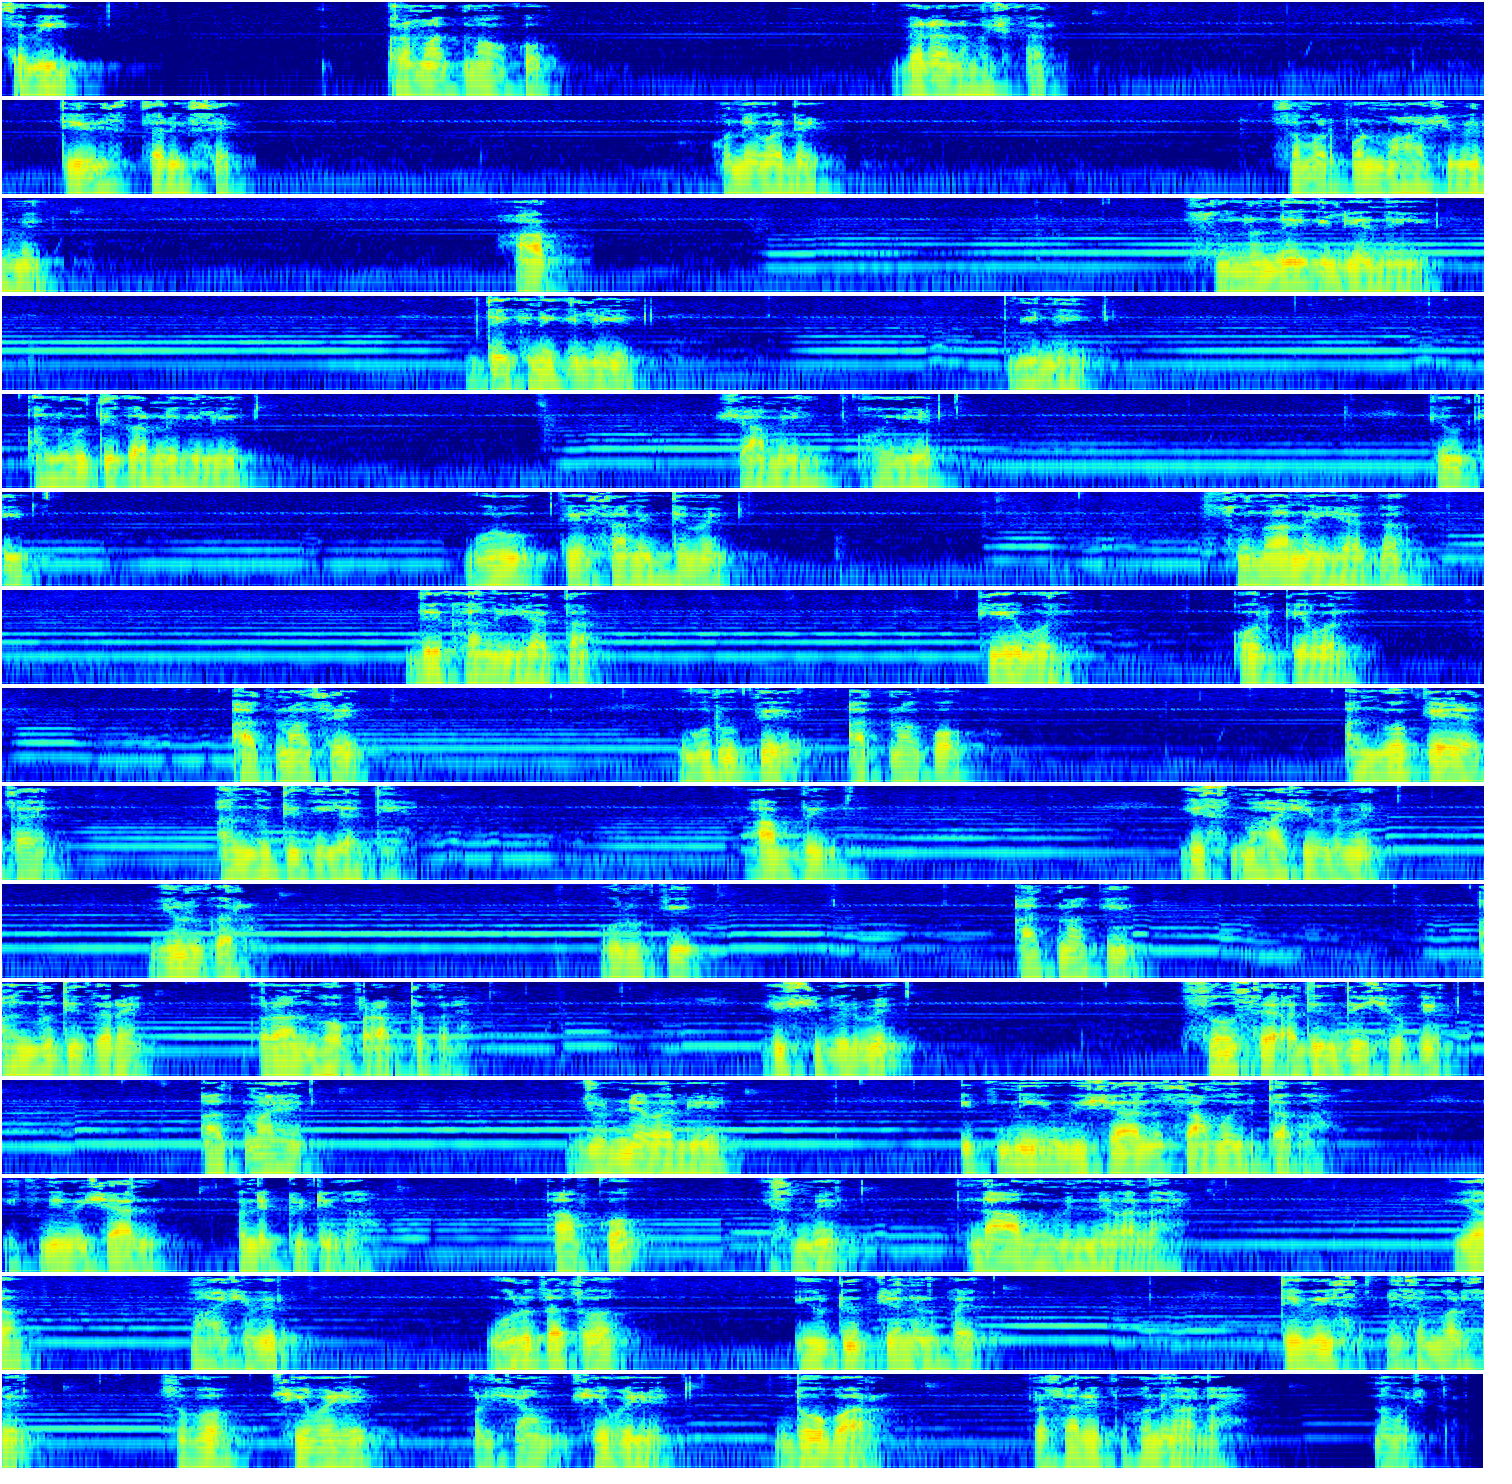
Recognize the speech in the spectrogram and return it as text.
सभी परमात्माओं को मेरा नमस्कार। तेईस तारीख से होने वाले समर्पण महाशिविर में आप सुनने के लिए नहीं, देखने के लिए भी नहीं। अनुभूति करने के लिए शामिल होइए। क्योंकि गुरु के सानिध्य में सुना नहीं जाता, देखा नहीं जाता, केवल और केवल आत्मा से गुरु के आत्मा को अनुभव किया जाता है। अनुभूति की जाती है। आप भी इस महाशिविर में जुड़कर गुरु की आत्मा की अनुभूति करें और अनुभव प्राप्त करें। इस शिविर में सौ से अधिक देशों के आत्माएँ जुड़ने वाली है। इतनी विशाल सामूहिकता का, इतनी विशाल कलेक्टिविटी का। आपको इसमें लाभ मिलने वाला है। यह महाशिविर गुरु तत्व यूट्यूब चैनल पर तेईस दिसंबर से सुबह छह बजे और शाम छह बजे दो बार प्रसारित होने वाला है। नमस्कार।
